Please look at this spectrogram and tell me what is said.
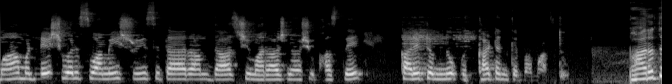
મહામંડલેશ્વર સ્વામી શ્રી સીતારામ દાસજી મહારાજના શુભ હસ્તે કાર્યક્રમનું ઉદ્ઘાટન કરવામાં આવ્યું. ભારત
